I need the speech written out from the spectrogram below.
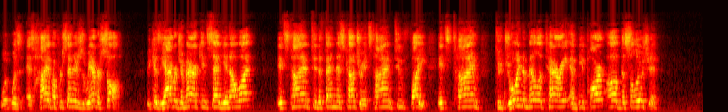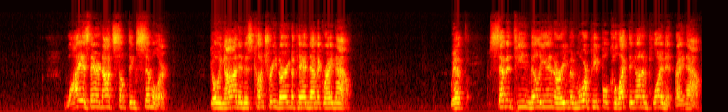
was as high of a percentage as we ever saw. Because the average American said, you know what? It's time to defend this country. It's time to fight. It's time to join the military and be part of the solution. Why is there not something similar going on in this country during the pandemic right now. We have 17 million or even more people collecting unemployment right now.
